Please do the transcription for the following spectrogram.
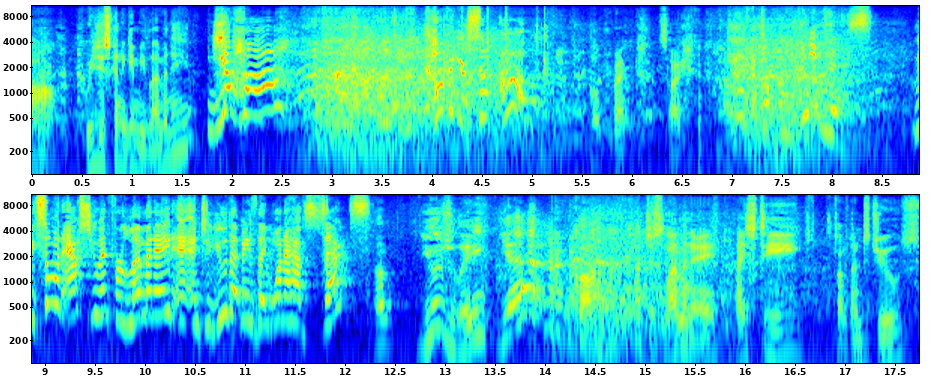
Oh. Were you just going to give me lemonade? Yeah! Right. Sorry. I don't believe this. I mean, someone asked you in for lemonade, and, and to you that means they want to have sex? Um, usually, yeah. Well, not just lemonade. Iced tea, sometimes juice.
